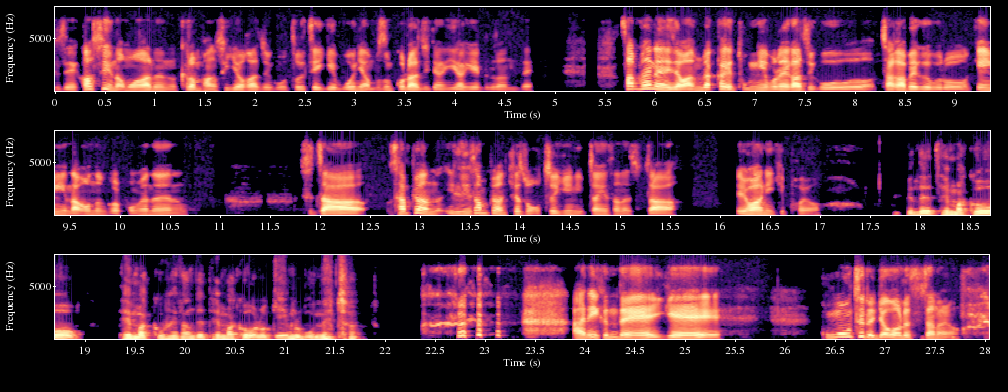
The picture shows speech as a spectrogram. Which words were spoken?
이제 컷신이 넘어가는 그런 방식이어 가지고 도대체 이게 뭐냐 무슨 꼬라지냐 이야기를 들었는데 3편은 이제 완벽하게 독립을 해 가지고 자가 배급으로 게임이 나오는 걸 보면은 진짜 3편 1, 2, 3편 계속 즐긴 입장에서는 진짜 애환이 깊어요. 근데 덴마크 덴마크 회사인데 덴마크어로 게임을 못 냈잖 아. 아니 근데 이게 007은 영어를 쓰잖아요.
